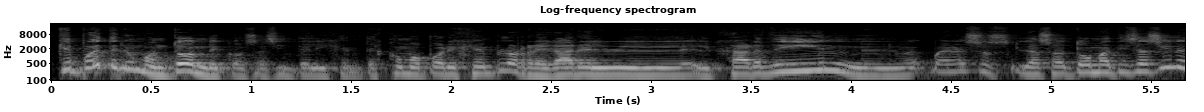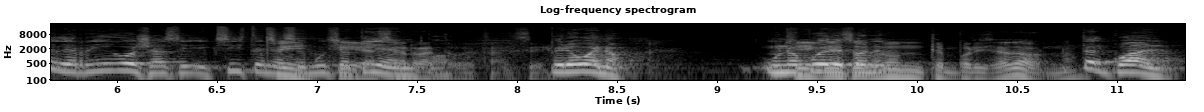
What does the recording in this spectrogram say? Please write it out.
Que puede tener un montón de cosas inteligentes, como por ejemplo regar el, el jardín. el- bueno, esos- las automatizaciones de riego ya se- existen Sí, hace mucho sí, hace tiempo. rato que están, sí. Pero bueno, uno puede eso poner. un temporizador, ¿no? Tal cual,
